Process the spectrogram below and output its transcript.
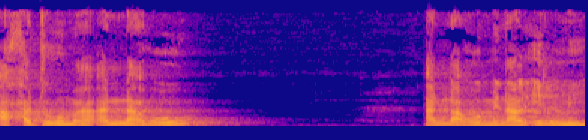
Ahaduhuma annahu annahu minal ilmi.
